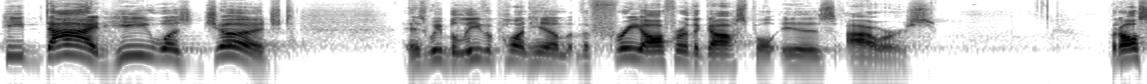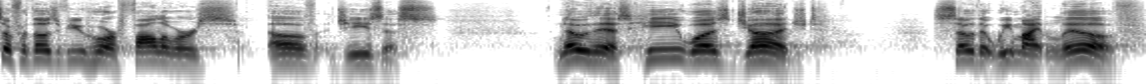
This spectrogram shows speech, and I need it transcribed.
He died, He was judged. As we believe upon Him, the free offer of the gospel is ours. But also for those of you who are followers of Jesus, know this He was judged so that we might live,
